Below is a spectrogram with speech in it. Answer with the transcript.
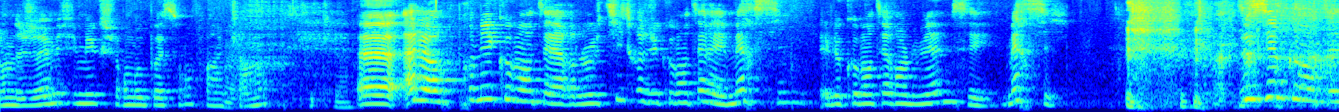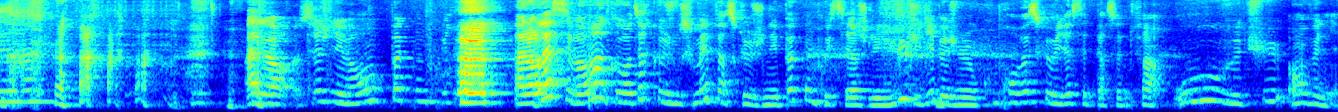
on n'a jamais fait mieux que sur Maupassant, enfin, clairement. Euh, alors, premier commentaire. Le titre du commentaire est Merci. Et le commentaire en lui-même, c'est Merci. Deuxième commentaire. Alors, ça, je n'ai vraiment pas compris. Alors là, c'est vraiment un commentaire que je vous soumets parce que je n'ai pas compris. C'est-à-dire, je l'ai lu, j'ai dit, bah, je ne comprends pas ce que veut dire cette personne. Enfin, où veux-tu en venir?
